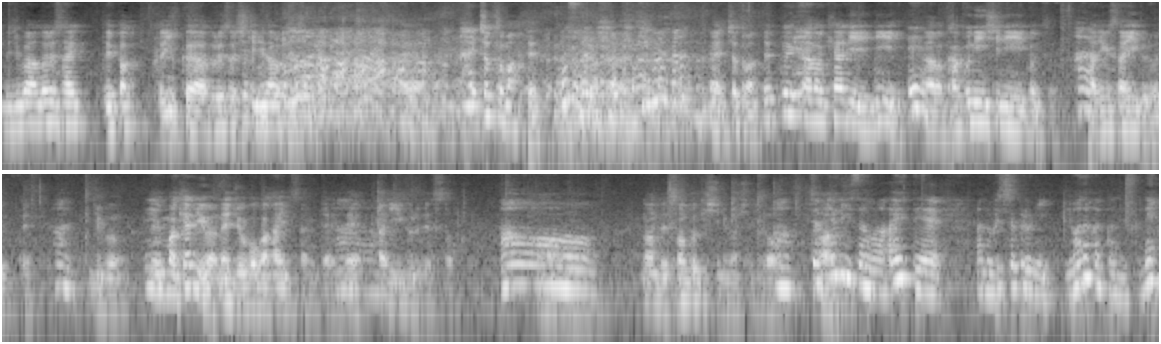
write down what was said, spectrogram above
自分アドレス入ってパッと一回アドレスを仕切り直して、ええちょっと待って」ええちょっと待って」ってあのキャディーにええ。あの確認しに行くんですよ「はい。谷口さんイーグル?」ってはい、自分。ええ。で、まあ、キャディーはね情報が入ってたみたいで「あイーグルです」と。あなんでその時知りましたけど。あ、あ、じゃあはい。キャディーさんはあえてあの藤田プロに言わなかったんですかね？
